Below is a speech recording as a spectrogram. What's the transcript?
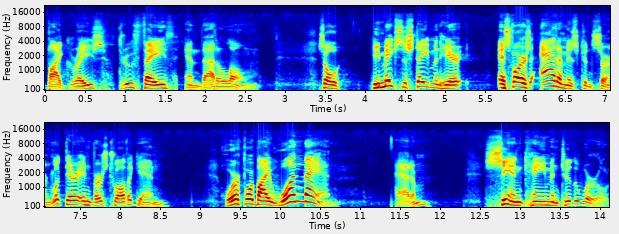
by grace through faith and that alone. So he makes the statement here as far as Adam is concerned. Look there in verse 12 again. Wherefore by one man, Adam, sin came into the world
